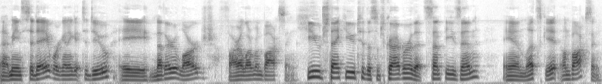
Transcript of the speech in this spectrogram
that means today we're going to get to do a, another large fire alarm unboxing. Huge thank you to the subscriber that sent these in, and let's get unboxing.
